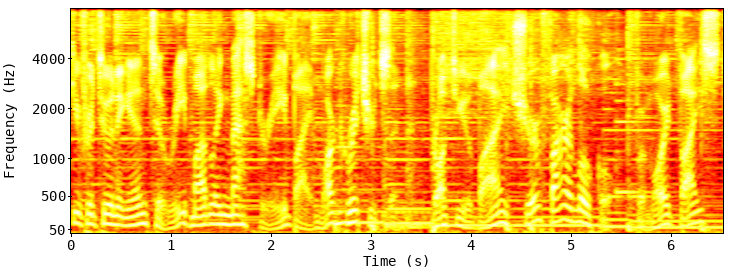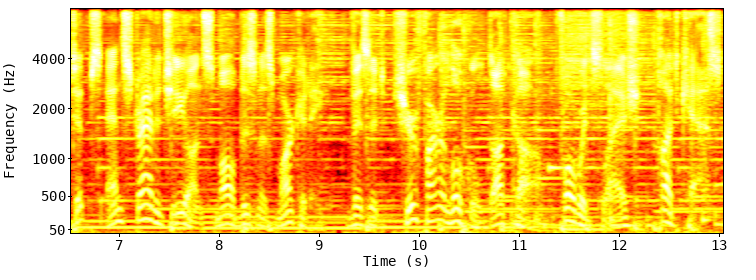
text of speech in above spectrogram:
you for tuning in to Remodeling Mastery by Mark Richardson, brought to you by Surefire Local. For more advice, tips, and strategy on small business marketing, visit surefirelocal.com forward slash podcast.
